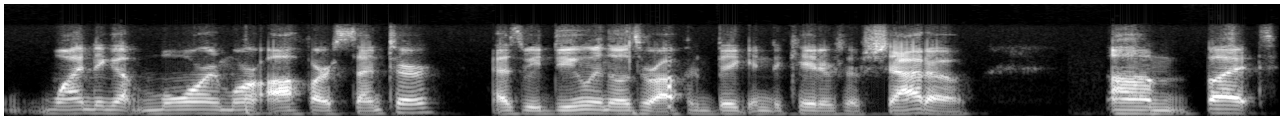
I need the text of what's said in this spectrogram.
winding up more and more off our center as we do, and those are often big indicators of shadow. Um, but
